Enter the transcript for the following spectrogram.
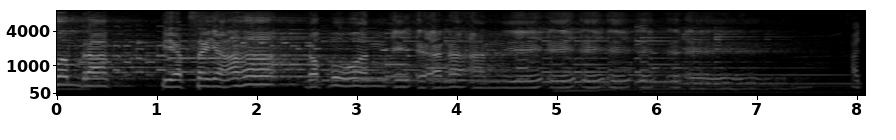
ความรัก เปรียบสยาดอกมวนเอเออนาอันเอเอเอเอ อา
